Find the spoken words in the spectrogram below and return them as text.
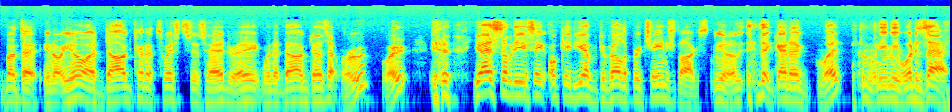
about that. You know, you know, a dog kind of twists his head, right? When a dog does that, right? you ask somebody, you say, okay, do you have developer change logs? You know, they kind of, what? what do you mean? What is that?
